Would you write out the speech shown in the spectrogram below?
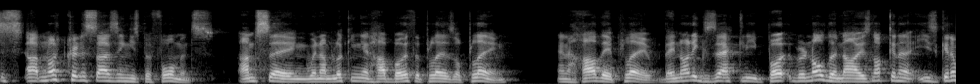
critis- I'm not criticizing his performance. I'm saying when I'm looking at how both the players are playing and how they play, they're not exactly. But Ronaldo now he's not gonna he's gonna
